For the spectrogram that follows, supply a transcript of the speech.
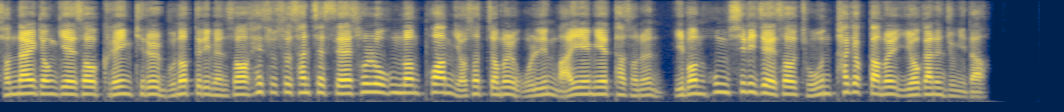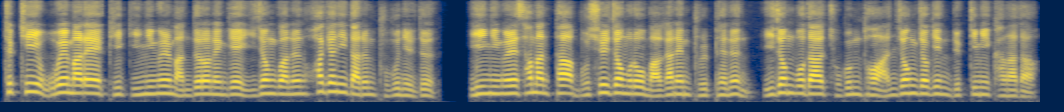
전날 경기에서 그레인키를 무너뜨리면서 헤수스 산체스의 솔로 홈런 포함 6점을 올린 마이애미의 타선은 이번 홈 시리즈에서 좋은 타격감을 이어가는 중이다. 특히 5회 말에 빅 이닝을 만들어낸 게 이전과는 확연히 다른 부분일 듯, 이 이닝을 3안타 무실점으로 막아낸 불펜은 이전보다 조금 더 안정적인 느낌이 강하다.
